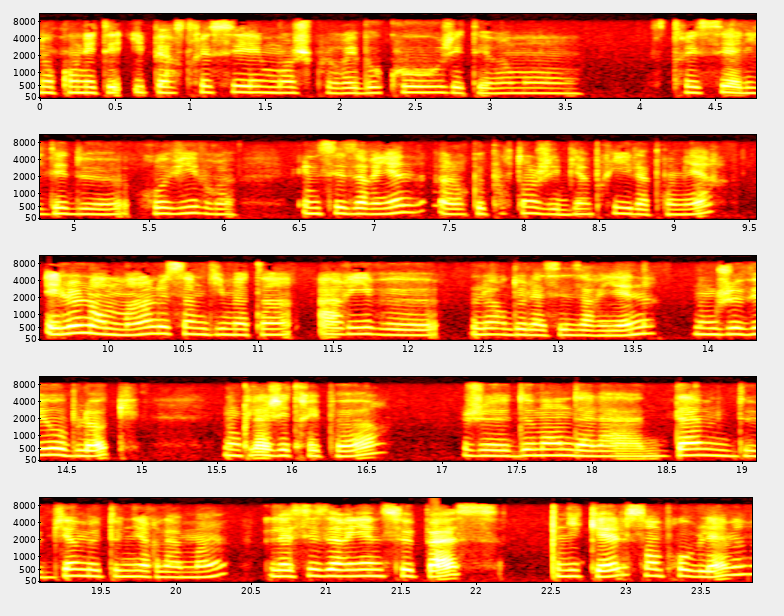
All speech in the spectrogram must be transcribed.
Donc on était hyper stressés, moi je pleurais beaucoup, j'étais vraiment stressée à l'idée de revivre une césarienne alors que pourtant j'ai bien pris la première. Et le lendemain, le samedi matin, arrive euh, l'heure de la césarienne. Donc je vais au bloc. Donc là, j'ai très peur. Je demande à la dame de bien me tenir la main. La césarienne se passe, nickel, sans problème.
